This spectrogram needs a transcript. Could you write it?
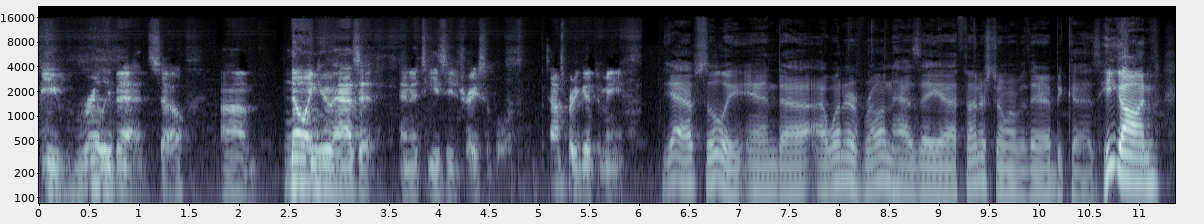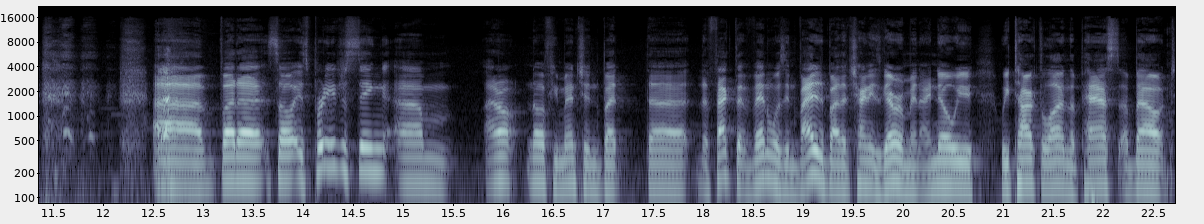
be really bad. So um, knowing who has it and it's easy to traceable sounds pretty good to me. Yeah, absolutely. And uh, I wonder if Rowan has a uh, thunderstorm over there because he gone. uh, but uh, so it's pretty interesting. Um, I don't know if you mentioned, but the the fact that Ven was invited by the Chinese government. I know we we talked a lot in the past about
